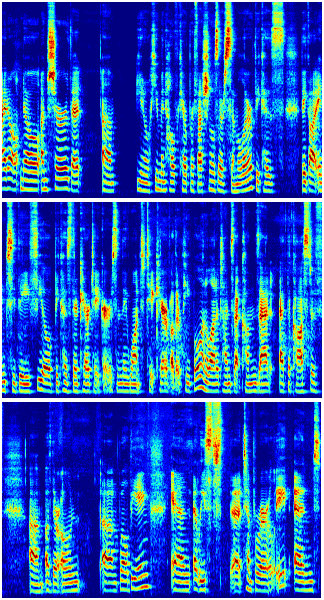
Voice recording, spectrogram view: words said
i don't know i'm sure that um, you know, human healthcare professionals are similar because they got into the field because they're caretakers and they want to take care of other people, and a lot of times that comes at at the cost of um, of their own um, well-being, and at least uh, temporarily. And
